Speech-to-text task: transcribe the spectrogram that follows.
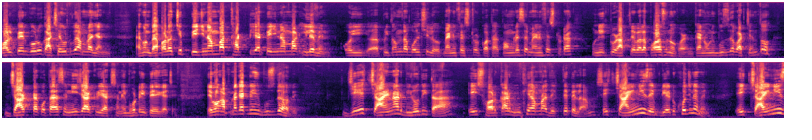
গল্পের গরু গাছে উঠবে আমরা জানি। এখন ব্যাপার হচ্ছে পেজ নাম্বার থার্টি আর পেজ নাম্বার ইলেভেন ওই প্রীতমদা বলছিল ম্যানিফেস্টোর কথা, কংগ্রেসের ম্যানিফেস্টোটা উনি একটু রাত্রেবেলা পড়াশুনো করেন, কেন উনি বুঝতে পারছেন তো, জার্কটা কোথায় আছে নি জার্ক রিয়াকশন এই ভোটেই পেয়ে গেছে। এবং আপনাকে একটা জিনিস বুঝতে হবে, যে চায়নার বিরোধিতা এই সরকার মুখে আমরা দেখতে পেলাম, সেই চাইনিজ এফডিআই একটু খোঁজ নেবেন। এই চাইনিজ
